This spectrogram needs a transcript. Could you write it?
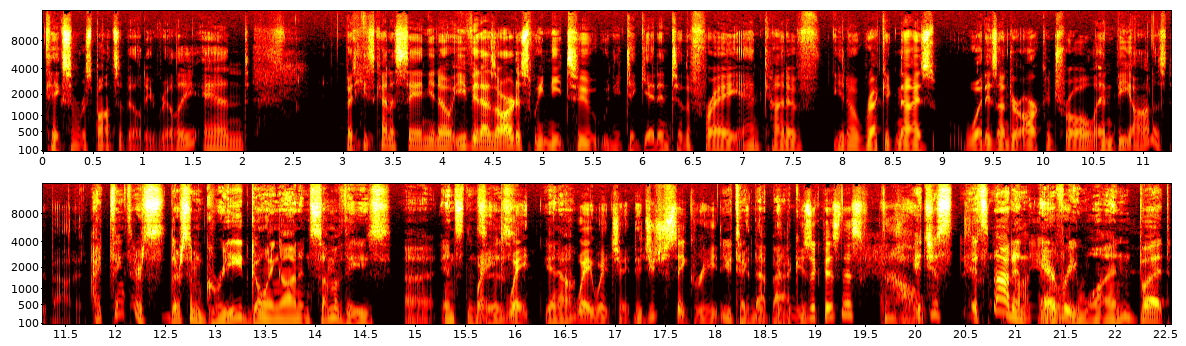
take some responsibility really and but he's kind of saying, you know, even as artists we need to we need to get into the fray and kind of, you know, recognize what is under our control and be honest about it. I think there's there's some greed going on in some of these uh, Wait, instances. wait, you know, Wait, wait, Jay. Did you just say greed? You take in that the, in the music business? No. It just it's not in everyone, but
